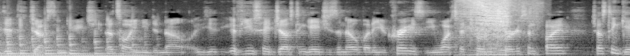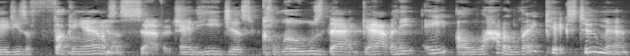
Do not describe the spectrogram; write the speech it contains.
did to Justin Gaethje. That's all you need to know. If you say Justin Gaethje's a nobody, you're crazy. You watch that Cody Ferguson fight. Justin Gaethje's a fucking animal. He's a savage. and he just closed that gap. And he ate a lot of leg kicks too, man.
